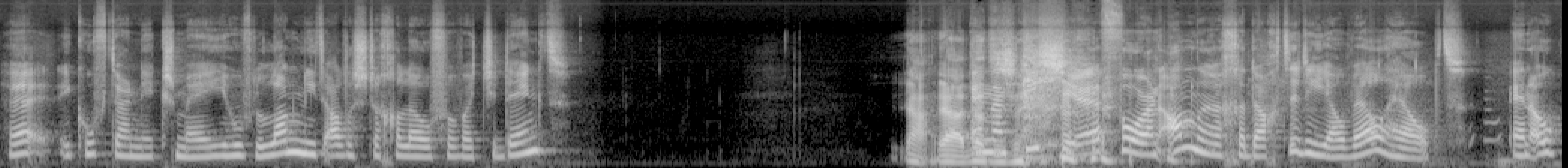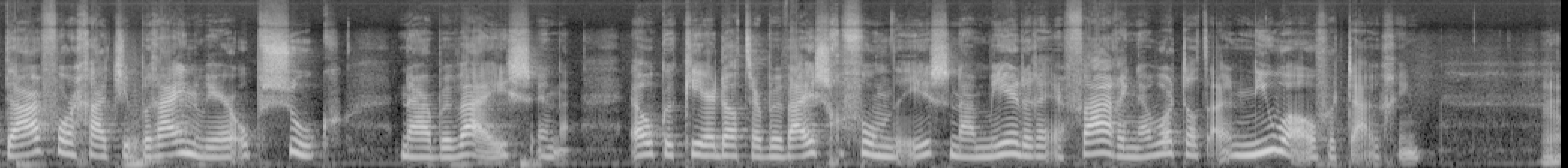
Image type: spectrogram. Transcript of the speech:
Hè, ik hoef daar niks mee. Je hoeft lang niet alles te geloven wat je denkt. Ja, ja en dat dan is... kies je voor een andere gedachte die jou wel helpt. En ook daarvoor gaat je brein weer op zoek naar bewijs. En elke keer dat er bewijs gevonden is, na meerdere ervaringen, wordt dat een nieuwe overtuiging. Ja,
